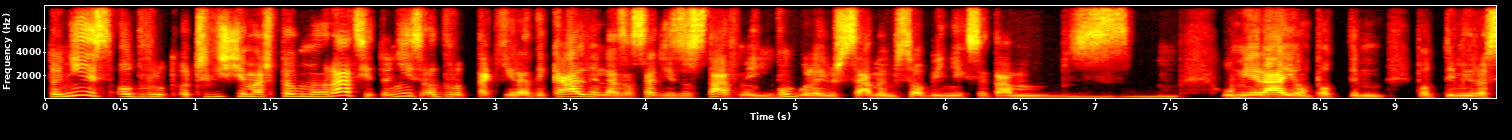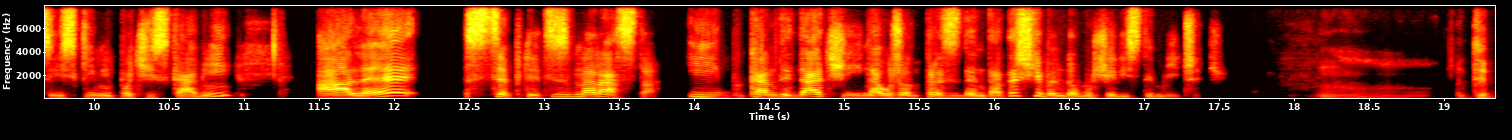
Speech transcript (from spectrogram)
To nie jest odwrót, oczywiście masz pełną rację, to nie jest odwrót taki radykalny na zasadzie zostawmy ich w ogóle już samym sobie, niech se tam z, umierają pod, tym, pod tymi rosyjskimi pociskami, ale sceptycyzm narasta i kandydaci na urząd prezydenta też się będą musieli z tym liczyć. Hmm. Ty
